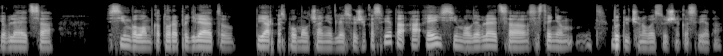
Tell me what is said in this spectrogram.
является символом, который определяет э, яркость по умолчанию для источника света, а A символ является состоянием выключенного источника света.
